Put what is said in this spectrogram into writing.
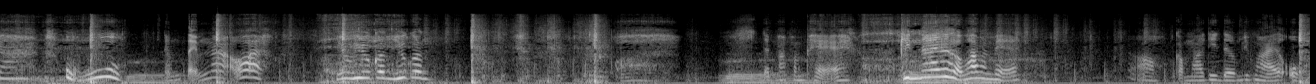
ยาโอ้โหเต็มเต็มๆหน้าโอ้ยหิวหิวกันหิวกันโอ้ยได้ผ้าพันแผลกินได้เลยเหรอผ้าพันแผลอ้าวกลับมาที่เดิมที่หายแล้วโอ้โห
